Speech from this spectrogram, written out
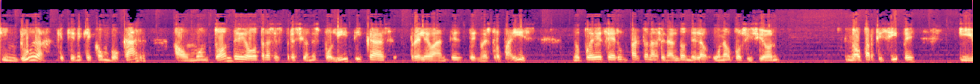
sin duda que tiene que convocar a un montón de otras expresiones políticas relevantes de nuestro país. No puede ser un pacto nacional donde la, una oposición no participe, y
